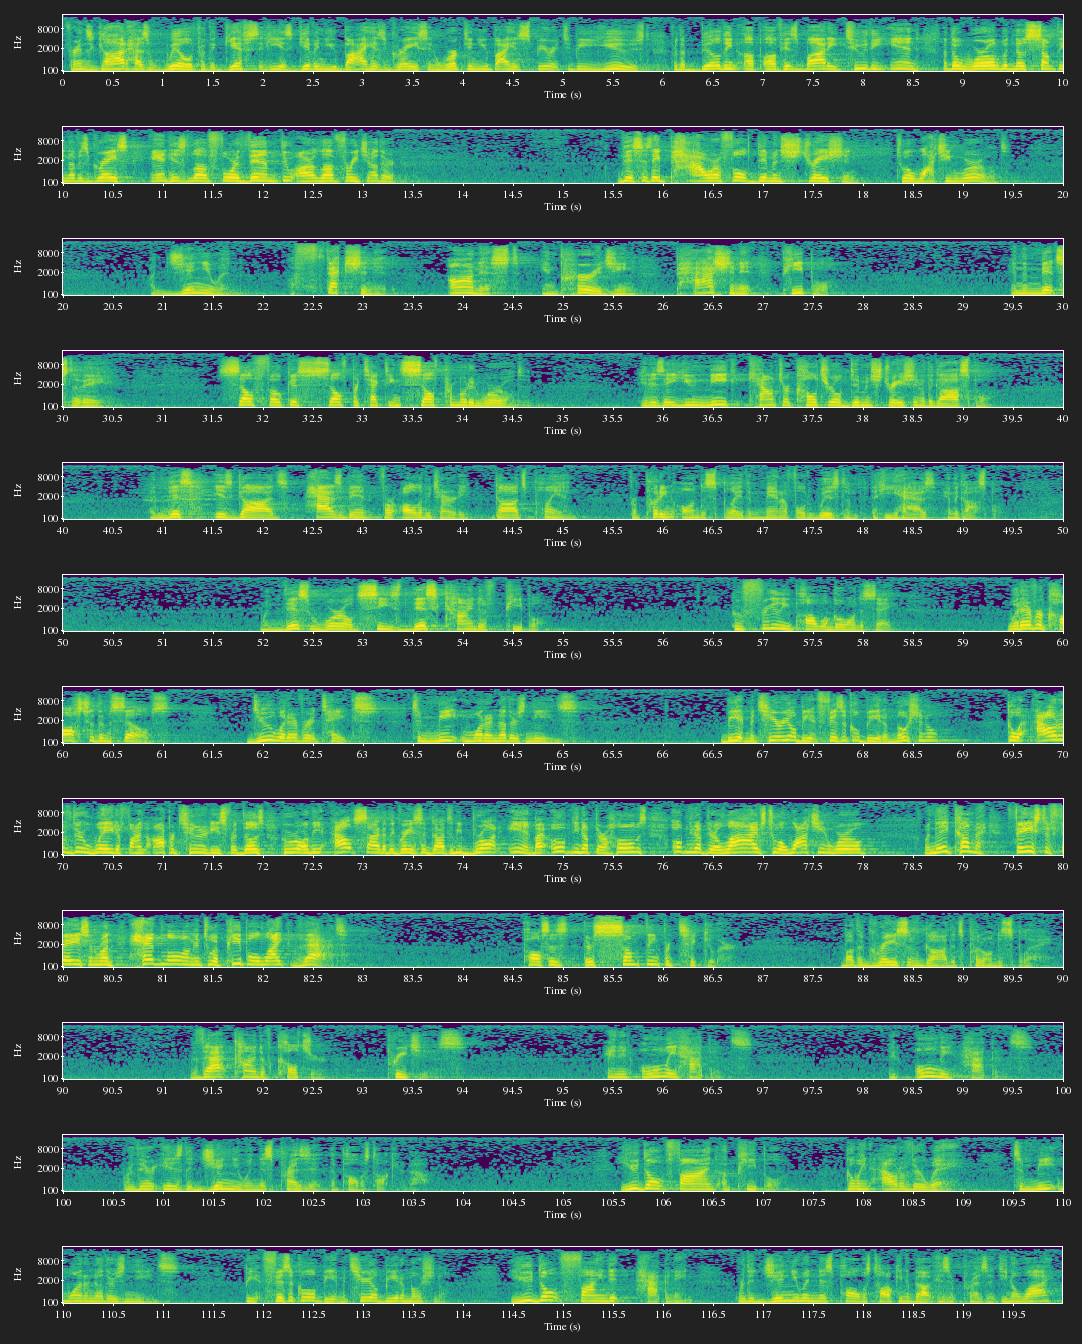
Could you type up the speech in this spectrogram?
Friends, God has willed for the gifts that He has given you by His grace and worked in you by His Spirit to be used for the building up of His body to the end that the world would know something of His grace and His love for them through our love for each other. This is a powerful demonstration to a watching world. A genuine, affectionate, honest, encouraging, passionate people in the midst of a self focused, self protecting, self promoted world. It is a unique countercultural demonstration of the gospel. And this is God's, has been for all of eternity, God's plan for putting on display the manifold wisdom that He has in the gospel. When this world sees this kind of people, who freely, Paul will go on to say, whatever cost to themselves, do whatever it takes to meet one another's needs. Be it material, be it physical, be it emotional. Go out of their way to find opportunities for those who are on the outside of the grace of God to be brought in by opening up their homes, opening up their lives to a watching world. When they come face to face and run headlong into a people like that, Paul says there's something particular about the grace of God that's put on display. That kind of culture preaches. And it only happens, it only happens where there is the genuineness present that Paul was talking about. You don't find a people going out of their way to meet one another's needs, be it physical, be it material, be it emotional. You don't find it happening where the genuineness Paul was talking about isn't present. Do you know why?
